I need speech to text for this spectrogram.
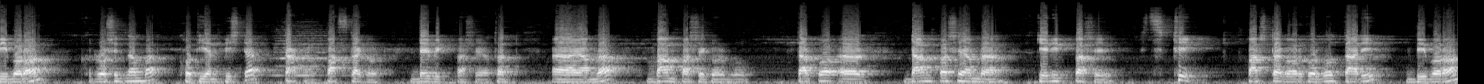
বিবরণ রসিদ নাম্বার, খতিয়ান পৃষ্ঠা, টাকা পাঁচটা গড় ডেবিট পাশে, অর্থাৎ আমরা বাম পাশে করব। তারপর ডান পাশে আমরা ক্রেডিট পাশে ঠিক পাঁচটা ঘর করব, তারিখ, বিবরণ।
